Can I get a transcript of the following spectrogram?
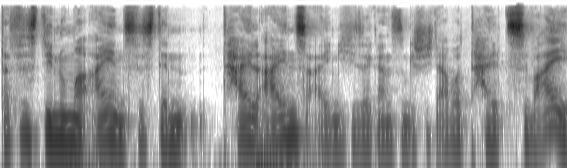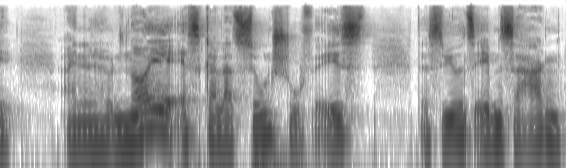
Das ist die Nummer eins, das ist der Teil eins eigentlich dieser ganzen Geschichte. Aber Teil zwei, eine neue Eskalationsstufe ist, dass wir uns eben sagen,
